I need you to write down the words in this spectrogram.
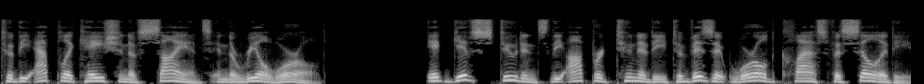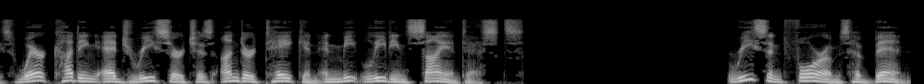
to the application of science in the real world. It gives students the opportunity to visit world-class facilities where cutting-edge research is undertaken and meet leading scientists. Recent forums have been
